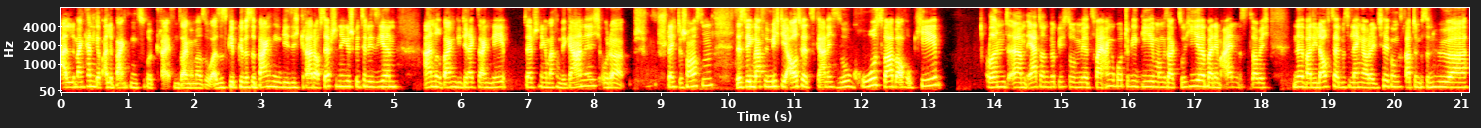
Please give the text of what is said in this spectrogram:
alle, man kann nicht auf alle Banken zurückgreifen, sagen wir mal so. Also es gibt gewisse Banken, die sich gerade auf Selbstständige spezialisieren, andere Banken, die direkt sagen, nee, Selbstständige machen wir gar nicht oder sch schlechte Chancen. Deswegen war für mich die Auswahl gar nicht so groß, war aber auch okay. Und ähm, er hat dann wirklich so mir zwei Angebote gegeben und gesagt, so hier, bei dem einen ist, glaube ich, ne, war die Laufzeit ein bisschen länger oder die Tilgungsrate ein bisschen höher,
